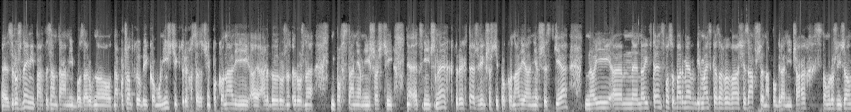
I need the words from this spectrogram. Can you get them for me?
e, z różnymi partyzantami, bo zarówno na początku byli komuniści, których ostatecznie pokonali, ale były różne, powstania mniejszości etnicznych, których też w większości pokonali, ale nie wszystkie. No i no i w ten sposób armia birmańska zachowywała się zawsze na pograniczach, z tą różnicą,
